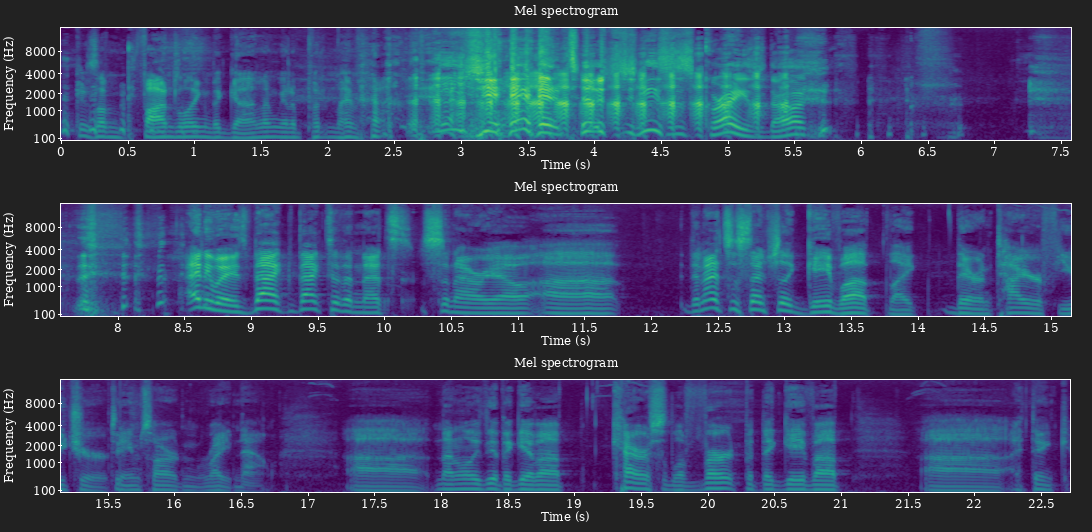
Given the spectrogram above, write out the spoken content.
Because I'm fondling the gun I'm gonna put in my mouth. yeah, dude, Jesus Christ, dog. Anyways, back back to the Nets scenario. Uh, the Nets essentially gave up like their entire future to James Harden right now. Uh, not only did they give up Caris LeVert, but they gave up, uh, I think,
